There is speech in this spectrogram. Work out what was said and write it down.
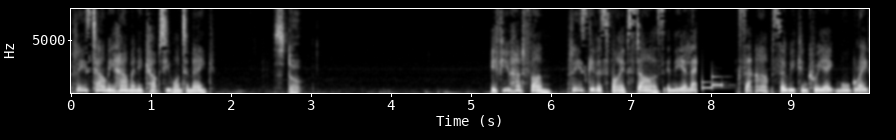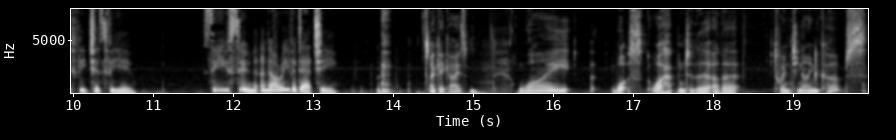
Please tell me how many cups you want to make. Stop. If you had fun, please give us 5 stars in the Alexa app so we can create more great features for you. See you soon and arrivederci. Okay, guys. Why? What's what happened to the other twenty-nine cups?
